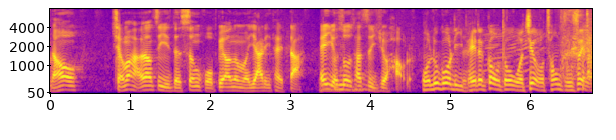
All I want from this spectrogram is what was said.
然后想办法让自己的生活不要那么压力太大。哎，有时候他自己就好了。我如果理赔的够多，我就有充足睡眠。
